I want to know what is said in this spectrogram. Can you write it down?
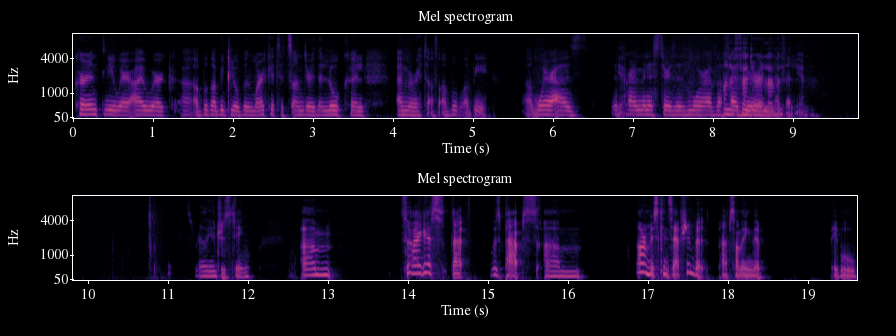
currently, where I work, uh, Abu Dhabi Global Markets, it's under the local emirate of Abu Dhabi, um, whereas the Yeah. prime minister's is more of a On federal, a federal level. level. Yeah. It's really interesting. Um, so I guess that was perhaps um, not a misconception, but perhaps something that people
